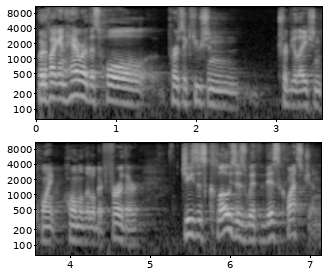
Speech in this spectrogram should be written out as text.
But if I can hammer this whole persecution tribulation point home a little bit further, Jesus closes with this question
